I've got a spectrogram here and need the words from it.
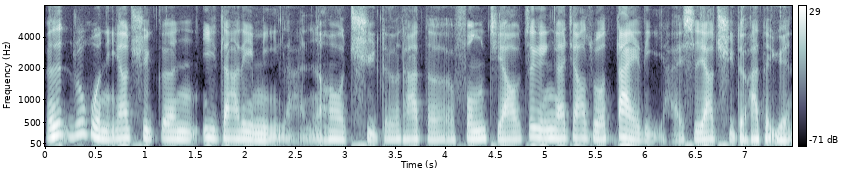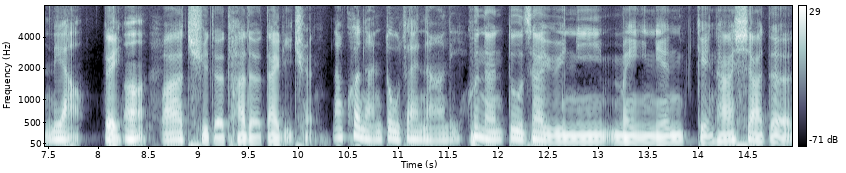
可是，如果你要去跟意大利米兰，然后取得它的蜂胶，这个应该叫做代理，还是要取得它的原料？对，嗯，我要取得它的代理权。那困难度在哪里？困难度在于你每年给他下的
